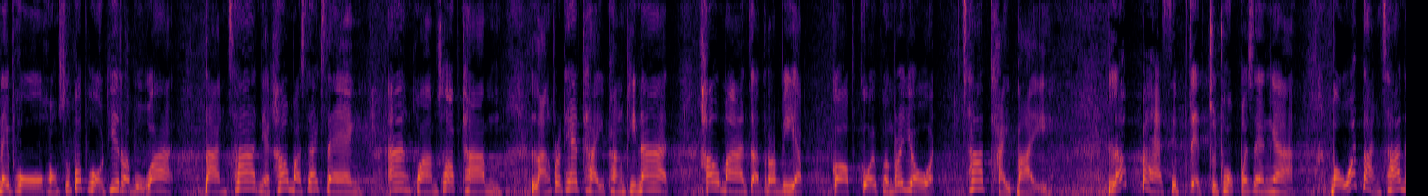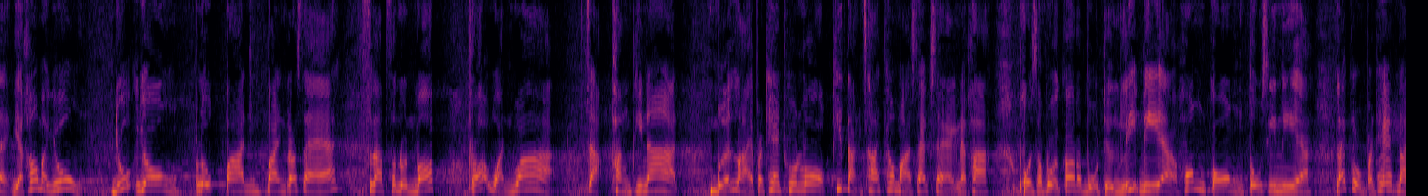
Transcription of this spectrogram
ในโพลของซูเปอร์โพลที่ระบุว่าต่างชาติเนี่ยเข้ามาแทรกแซงอ้างความชอบธรรม หลังประเทศไทยพังพินาศเข้ามาจัดระเบียบกอบโกยผลประโยชน์ ชาติไทยไป แล้ว 87.6%ค่ะบอกว่าต่างชาติเนี่ยอย่าเข้ามายุ่ง ยุยง ปลุกปันปันกระแส สนับสนุนม็อบ เพราะหวั่นว่าจะพังพินาศเหมือนหลายประเทศทั่วโลกที่ต่างชาติเข้ามาแทรกแซงนะคะ ผลสำรวจก็ระบุถึงลิเบียฮ่องกงตูซิเนีย และกลุ่มประเทศใน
